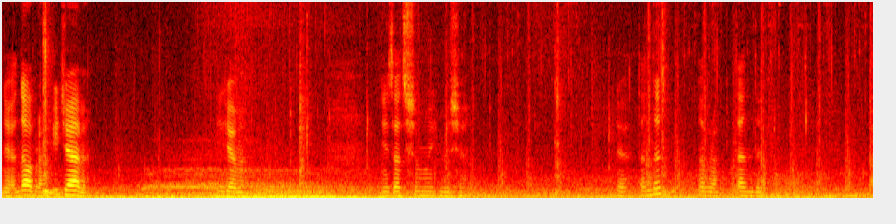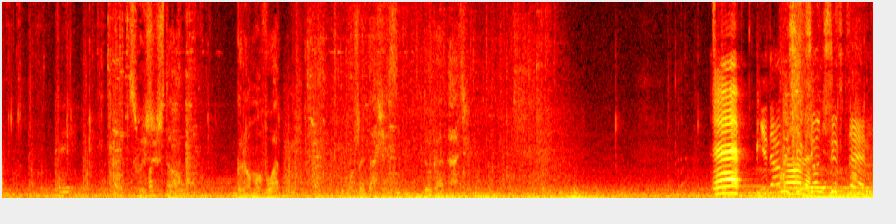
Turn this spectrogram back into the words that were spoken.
Nie, dobra, idziemy. Idziemy. Nie zatrzymujmy się. Nie, tędy? Dobra, tędy. Okej. Słyszysz to? Gromowładny. Może da się z nim dogadać. Eee, Nie damy się wziąć żywcem!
